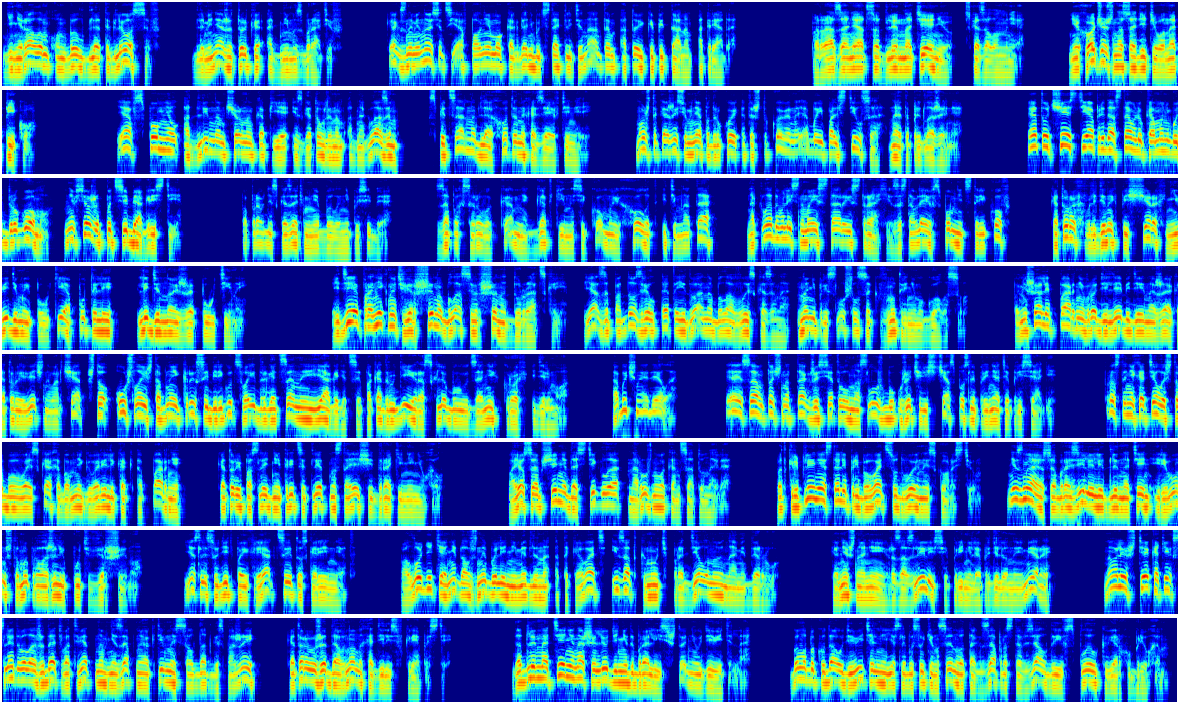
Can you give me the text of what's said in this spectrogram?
Генералом он был для таглиоссов, для меня же только одним из братьев. Как знаменосец я вполне мог когда-нибудь стать лейтенантом, а то и капитаном отряда. «Пора заняться длиннотенью», — сказал он мне. «Не хочешь насадить его на пику?» Я вспомнил о длинном черном копье, изготовленном одноглазым специально для охоты на хозяев теней. Может, окажись у меня под рукой эта штуковина, я бы и польстился на это предложение. Эту честь я предоставлю кому-нибудь другому, не все же под себя грести. По правде сказать, мне было не по себе. Запах сырого камня, гадкие насекомые, холод и темнота накладывались на мои старые страхи, заставляя вспомнить стариков, которых в ледяных пещерах невидимые пауки опутали ледяной же паутиной. Идея проникнуть в вершину была совершенно дурацкой. Я заподозрил это, едва она была высказана, но не прислушался к внутреннему голосу. Помешали парни вроде лебедя и ножа, которые вечно ворчат, что ушлые штабные крысы берегут свои драгоценные ягодицы, пока другие расхлебывают за них кровь и дерьмо. Обычное дело. Я и сам точно так же сетовал на службу уже через час после принятия присяги. Просто не хотелось, чтобы в войсках обо мне говорили как о парне, который последние 30 лет настоящей драки не нюхал. Мое сообщение достигло наружного конца туннеля. Подкрепления стали прибывать с удвоенной скоростью. Не знаю, сообразили ли Длиннотень и Ревун, что мы проложили путь в вершину. Если судить по их реакции, то скорее нет. По логике, они должны были немедленно атаковать и заткнуть проделанную нами дыру. Конечно, они разозлились и приняли определенные меры, но лишь те, каких следовало ожидать в ответ на внезапную активность солдат госпожи, которые уже давно находились в крепости. До длиннотени наши люди не добрались, что неудивительно. Было бы куда удивительнее, если бы сукин сын вот так запросто взял, да и всплыл кверху брюхом.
